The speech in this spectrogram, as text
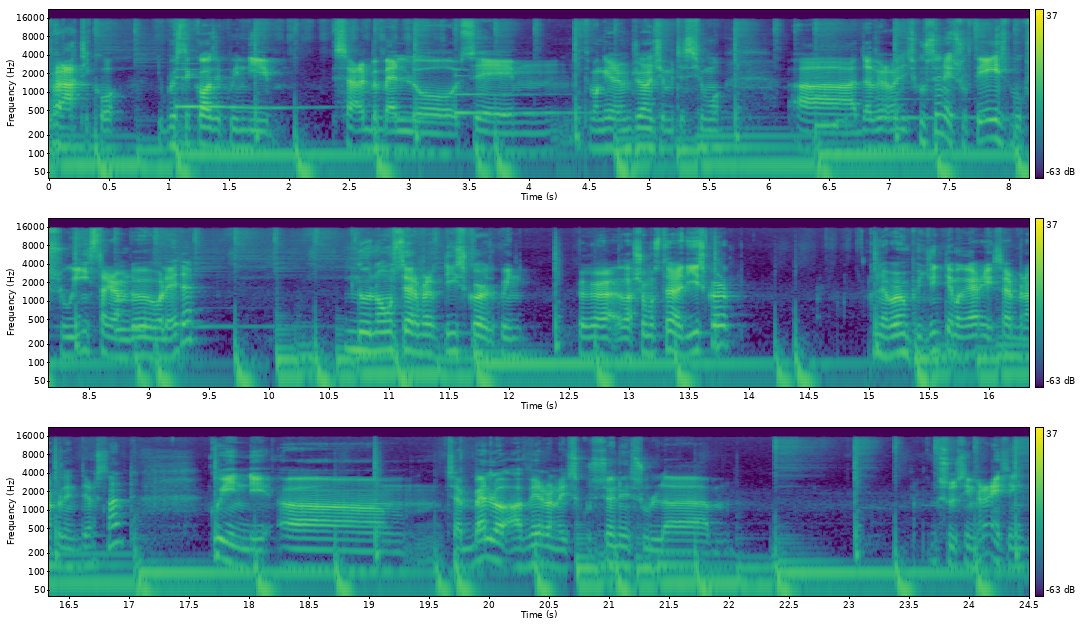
pratico di queste cose, quindi sarebbe bello se magari un giorno ci mettessimo ad avere una discussione su Facebook, su Instagram, dove volete non ho un server Discord, quindi lasciamo stare Discord. Quando avremo più gente magari sarebbe una cosa interessante. Quindi uh, cioè, è bello avere una discussione sul, uh, sul sim racing,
